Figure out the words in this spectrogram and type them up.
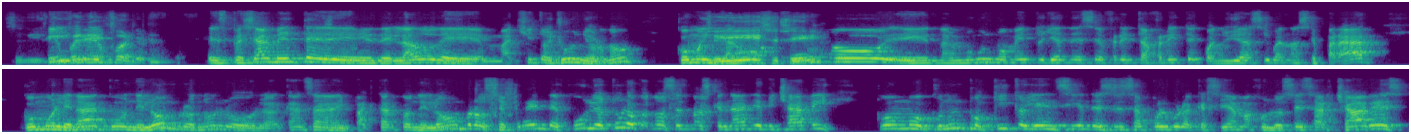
Se sí, fue bien fuerte. Especialmente del lado de Machito Junior, ¿no? Cómo sí, sí, sí. en algún momento ya en ese frente a frente, cuando ya se iban a separar, cómo le da con el hombro, ¿no? Lo, alcanza a impactar con el hombro, se prende. Julio, tú lo conoces más que nadie, mi Charlie, cómo con un poquito ya enciendes esa pólvora que se llama Julio César Chávez.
